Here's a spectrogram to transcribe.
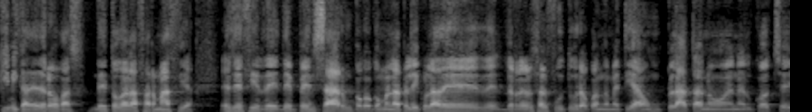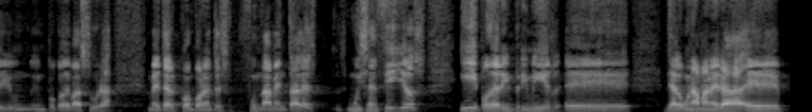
química, de drogas, de toda la farmacia. Es decir, de, pensar un poco como en la película de, de, Regreso al Futuro, cuando metía un plátano en el coche y un, poco de basura, meter componentes fundamentales muy sencillos y poder imprimir eh, de alguna manera eh,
